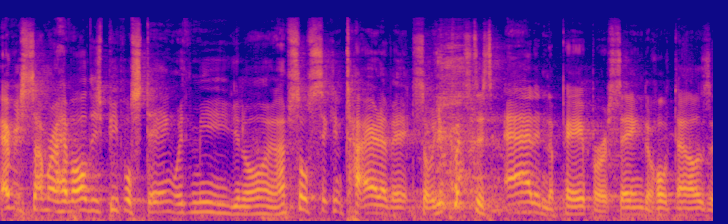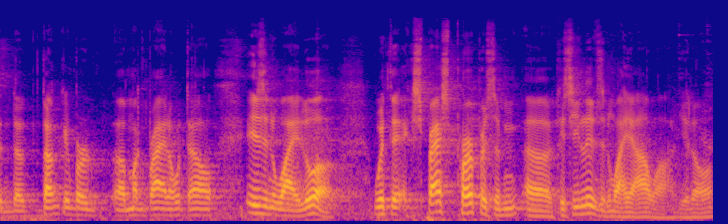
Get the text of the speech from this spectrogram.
every summer I have all these people staying with me, you know, and I'm so sick and tired of it. So he puts this ad in the paper saying the hotels and the Duncan uh, McBride Hotel is in Wailua with the express purpose of, because uh, he lives in Waiawa, you know.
